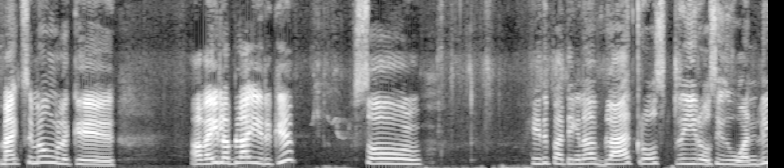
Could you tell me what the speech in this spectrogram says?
மேக்ஸிமம் உங்களுக்கு அவைலபிளாக இருக்குது ஸோ இது பார்த்தீங்கன்னா பிளாக் ரோஸ் ட்ரீ ரோஸ் இது ஒன்லி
